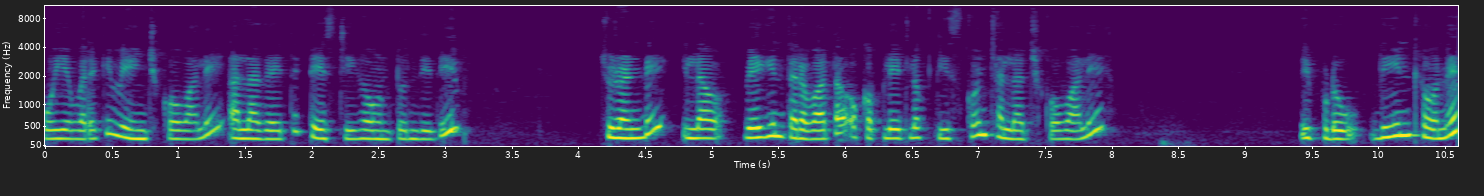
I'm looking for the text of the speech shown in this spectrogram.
పోయే వరకు వేయించుకోవాలి. అలాగైతే టేస్టీగా ఉంటుంది ఇది. చూడండి ఇలా వేగిన తర్వాత ఒక ప్లేట్లోకి తీసుకొని చల్లార్చుకోవాలి. ఇప్పుడు దీంట్లోనే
